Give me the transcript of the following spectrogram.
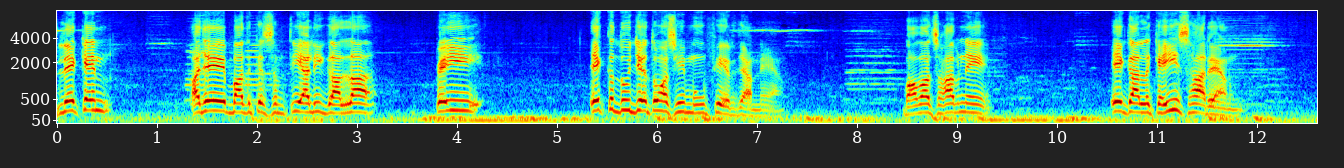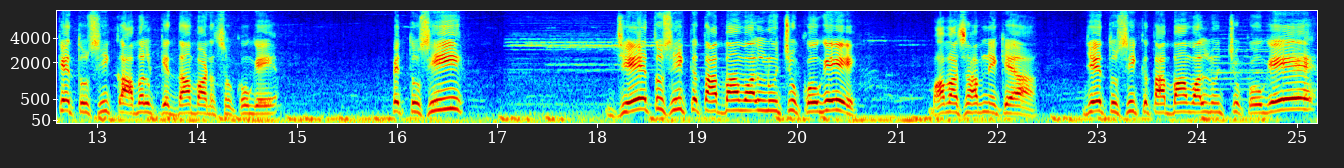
ਲੇਕਿਨ ਅਜੇ ਬਦਕਿਸਮਤੀ ਵਾਲੀ ਗੱਲ ਆ ਪਈ ਇੱਕ ਦੂਜੇ ਤੋਂ ਅਸੀਂ ਮੂੰਹ ਫੇਰ ਜਾਂਦੇ ਆ। ਬਾਬਾ ਸਾਹਿਬ ਨੇ ਇਹ ਗੱਲ ਕਹੀ ਸਾਰਿਆਂ ਨੂੰ ਕਿ ਤੁਸੀਂ ਕਾਬਲ ਕਿੱਦਾਂ ਬਣ ਸਕੋਗੇ? ਵੀ ਤੁਸੀਂ ਜੇ ਤੁਸੀਂ ਕਿਤਾਬਾਂ ਵੱਲ ਨੂੰ ਝੁਕੋਗੇ, ਬਾਬਾ ਸਾਹਿਬ ਨੇ ਕਿਹਾ, ਜੇ ਤੁਸੀਂ ਕਿਤਾਬਾਂ ਵੱਲ ਨੂੰ ਝੁਕੋਗੇ,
